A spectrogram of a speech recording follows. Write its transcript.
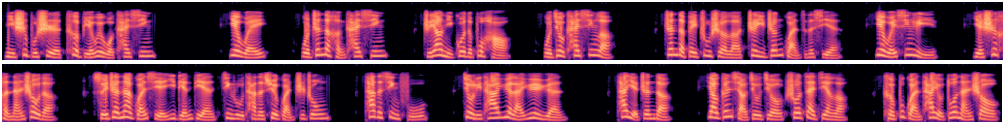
你是不是特别为我开心？叶维，我真的很开心，只要你过得不好，我就开心了。真的被注射了这一针管子的血，叶维心里也是很难受的。随着那管血一点点进入他的血管之中，他的幸福就离他越来越远。他也真的要跟小舅舅说再见了。可不管他有多难受，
